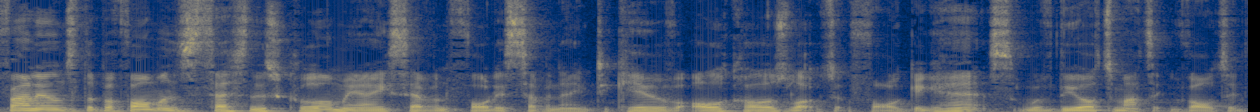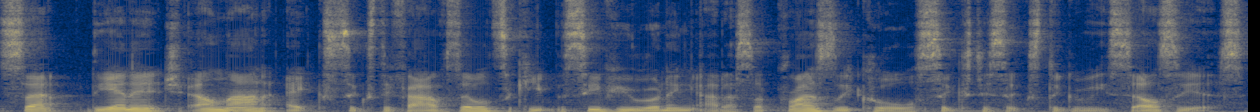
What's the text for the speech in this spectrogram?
Finally onto the performance, testing this my i7 4790K with all cores locked at 4GHz. With the automatic voltage set, the NH-L9X65 is able to keep the CPU running at a surprisingly cool 66 degrees Celsius.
